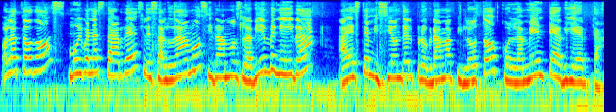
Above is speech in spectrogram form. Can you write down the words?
Hola a todos, muy buenas tardes, les saludamos y damos la bienvenida a esta emisión del programa piloto con la mente abierta.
